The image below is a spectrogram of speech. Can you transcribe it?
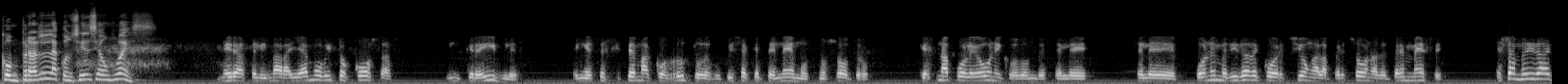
comprarle la conciencia a un juez? Mira, Selimara, ya hemos visto cosas increíbles en este sistema corrupto de justicia que tenemos nosotros, que es napoleónico, donde se le se le pone medida de coerción a la persona de tres meses. Esa medida,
